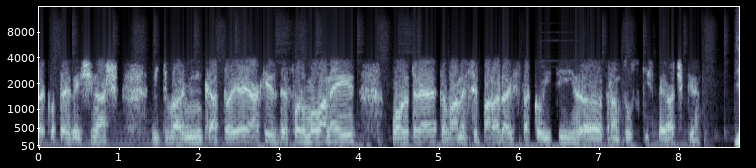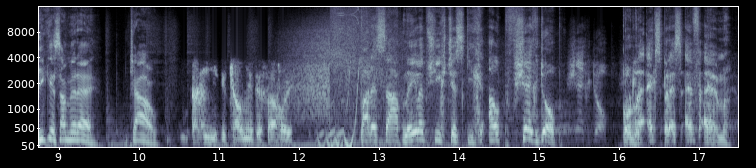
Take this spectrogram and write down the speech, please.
jako tehdejší náš výtvarník a to je nějaký zdeformovaný portrét Vanessy Paradise, takový tý uh, francouzský zpěvačky. Díky Samire, čau. Taky díky, čau, mějte se, ahoj. 50 nejlepších českých alb všech dob. Všech dob. Podle Express FM.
